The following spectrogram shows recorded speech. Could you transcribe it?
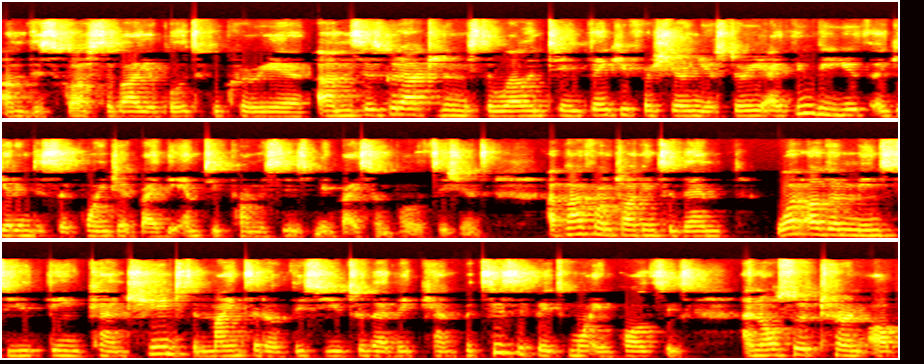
um, discussed about your political career. Um, says, Good afternoon, Mr. Wellington. Thank you for sharing your story. I think the youth are getting disappointed by the empty promises made by some politicians. Apart from talking to them, what other means do you think can change the mindset of this youth so that they can participate more in politics and also turn up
